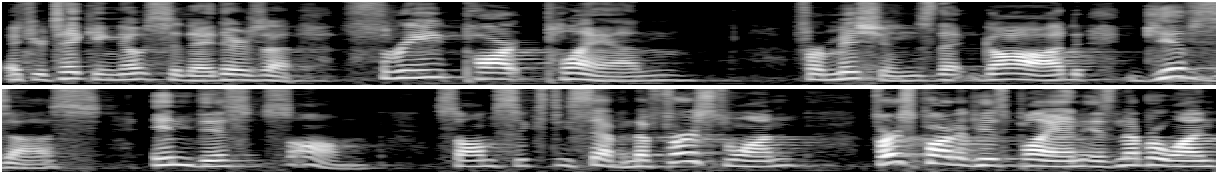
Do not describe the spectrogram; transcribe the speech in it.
If you're taking notes today, there's a three-part plan for missions that God gives us in this psalm, Psalm 67. The first one, first part of his plan is number one,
